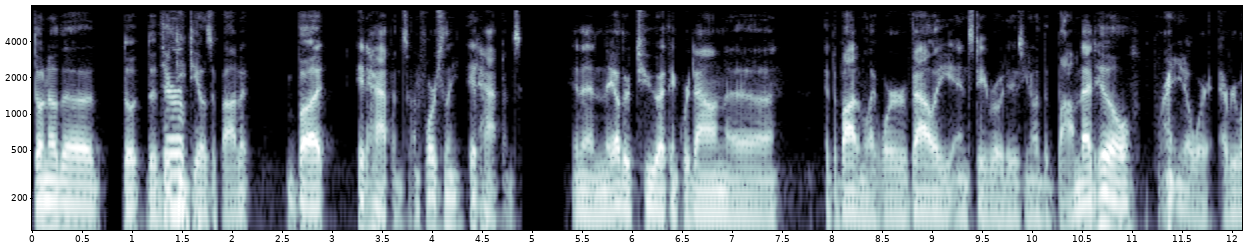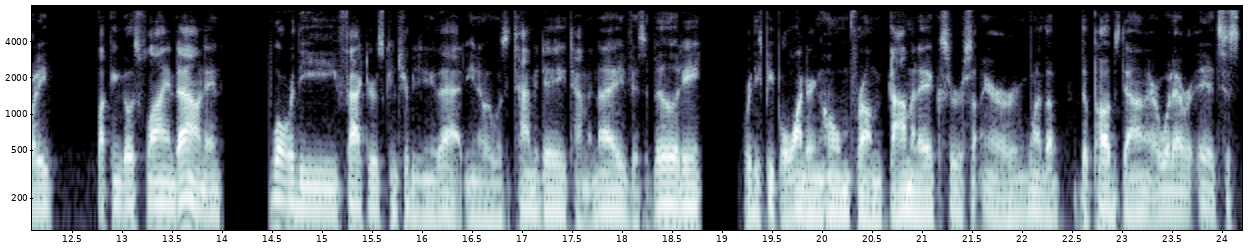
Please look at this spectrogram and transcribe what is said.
Don't know the the, the, the details about it, but it happens. Unfortunately, it happens. And then the other two, I think, were down uh, at the bottom, like where Valley and State Road is, you know, the bottom of that hill, right, you know, where everybody fucking goes flying down. And what were the factors contributing to that? You know, it was a time of day, time of night, visibility. Were these people wandering home from Dominic's or something, or one of the the pubs down there or whatever? It's just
